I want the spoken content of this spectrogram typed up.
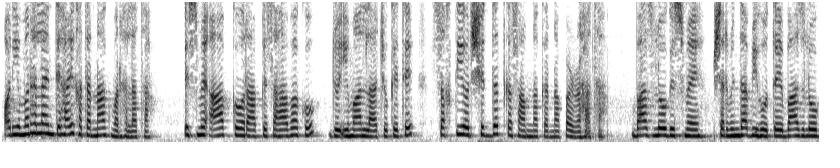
اور یہ مرحلہ انتہائی خطرناک مرحلہ تھا۔ اس میں آپ کو اور آپ کے صحابہ کو جو ایمان لا چکے تھے، سختی اور شدت کا سامنا کرنا پڑ رہا تھا۔ بعض لوگ اس میں شرمندہ بھی ہوتے، بعض لوگ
